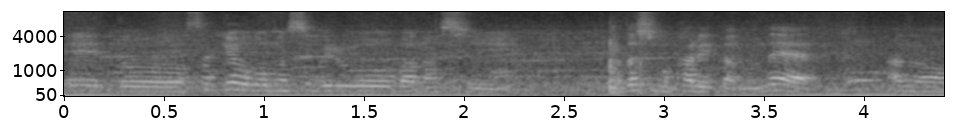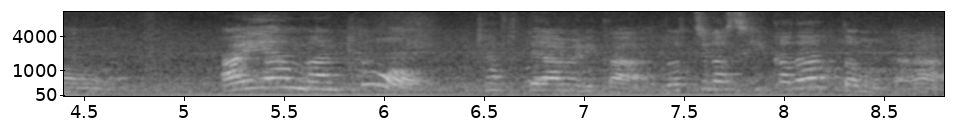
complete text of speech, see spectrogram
えっ、と先ほどのシビル王話、私も借りたので、あのアイアンマンとキャプテンアメリカどっちが好きかなと思ったら、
